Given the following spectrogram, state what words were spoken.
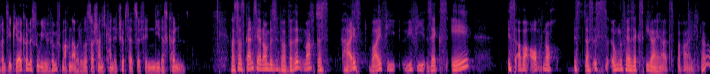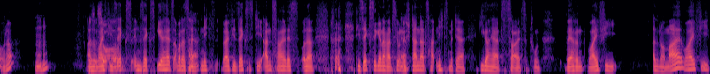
Prinzipiell könntest du Wi-Fi 5 machen, aber du wirst wahrscheinlich keine Chipsätze finden, die das können. Was das Ganze ja noch ein bisschen verwirrend macht, das heißt Wi-Fi, Wi-Fi 6E ist aber auch noch, ist, das ist ungefähr 6 Gigahertz Bereich, ne, oder? Mhm. Also Wi-Fi so 6 in 6 Gigahertz, aber das ja. hat nichts, Wi-Fi 6 ist die Anzahl des, oder die sechste Generation ja. des Standards hat nichts mit der Gigahertz-Zahl zu tun. Während Wi-Fi, also normal Wi-Fi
